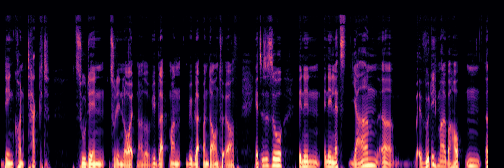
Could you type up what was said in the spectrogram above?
den Kontakt zu den, zu den Leuten. Also wie bleibt man, wie bleibt man down to earth? Jetzt ist es so, in den, in den letzten Jahren, äh, würde ich mal behaupten, äh,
